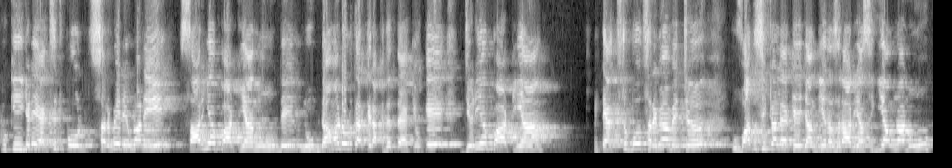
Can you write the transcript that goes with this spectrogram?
ਕਿਉਂਕਿ ਜਿਹੜੇ ਐਗਜ਼ਿਟ ਪੋਲ ਸਰਵੇ ਨੇ ਉਹਨਾਂ ਨੇ ਸਾਰੀਆਂ ਪਾਰਟੀਆਂ ਨੂੰ ਦੇ ਨੂੰ ਡਾਵਾਡੋਲ ਕਰਕੇ ਰੱਖ ਦਿੱਤਾ ਹੈ ਕਿਉਂਕਿ ਜਿਹੜੀਆਂ ਪਾਰਟੀਆਂ ਟੈਕਸਟ ਪੋਲ ਸਰਵੇਆਂ ਵਿੱਚ ਵੱਧ ਸੀਟਾਂ ਲੈ ਕੇ ਜਾਂਦੀਆਂ ਨਜ਼ਰ ਆ ਰਹੀਆਂ ਸੀਗੀਆਂ, ਉਹਨਾਂ ਨੂੰ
